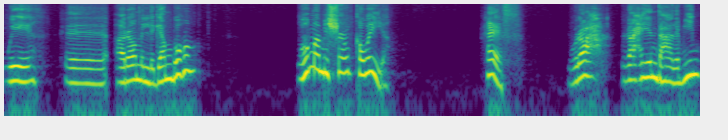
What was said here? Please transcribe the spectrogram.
وأرام اللي جنبهم وهم مش شعوب قوية. خاف. وراح راح ينده على مين؟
